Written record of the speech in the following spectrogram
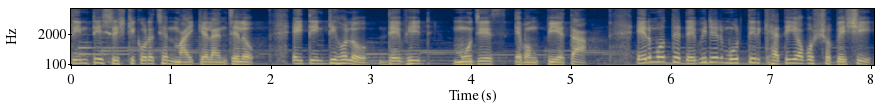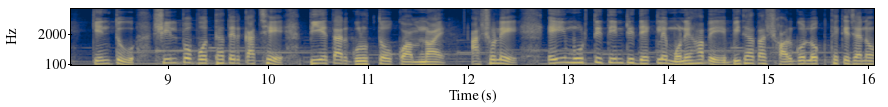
তিনটি সৃষ্টি করেছেন মাইকেল অ্যাঞ্জেলো। এই তিনটি হলো ডেভিড মোজেস এবং পিয়েতা। এর মধ্যে ডেভিডের মূর্তির খ্যাতি অবশ্য বেশি, কিন্তু শিল্পবোদ্ধাদের কাছে পিয়েতার গুরুত্বও কম নয়। আসলে, এই মূর্তি তিনটি দেখলে মনে হবে বিধাতা স্বর্গলোক থেকে যেন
